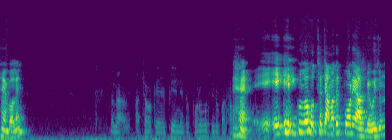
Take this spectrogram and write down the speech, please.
হ্যাঁ বলেন না না আচ্ছা ওকে এপিএন এ তো পরবর্তীতে কথা হ্যাঁ এইগুলো হচ্ছে যে আমাদের পরে আসবে ওই জন্য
